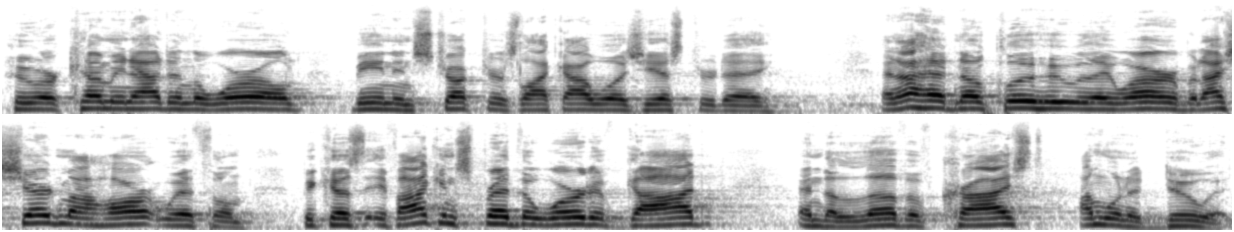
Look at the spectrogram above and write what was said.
who are coming out in the world being instructors like I was yesterday. And I had no clue who they were, but I shared my heart with them because if I can spread the word of God and the love of Christ, I'm going to do it.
